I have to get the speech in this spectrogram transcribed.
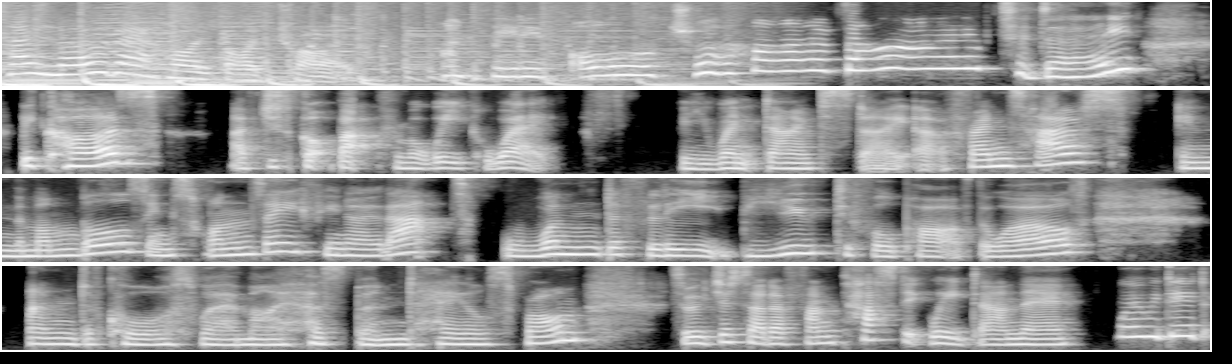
Hello there, High Vibe Tribe. I'm feeling ultra vibe today because I've just got back from a week away. We went down to stay at a friend's house in the Mumbles in Swansea, if you know that. Wonderfully beautiful part of the world. And of course, where my husband hails from. So we've just had a fantastic week down there where we did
